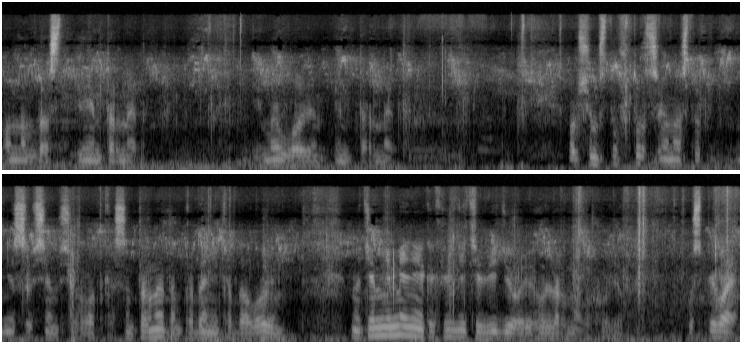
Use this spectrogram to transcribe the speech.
Он нам даст и интернет. И мы ловим интернет. В общем, в Турции у нас тут не совсем все гладко с интернетом, когда-никогда ловим. Но тем не менее, как видите, видео регулярно выходит. Успеваем.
